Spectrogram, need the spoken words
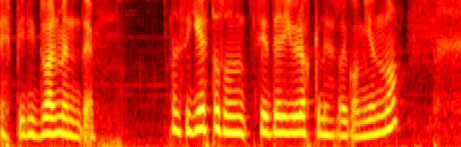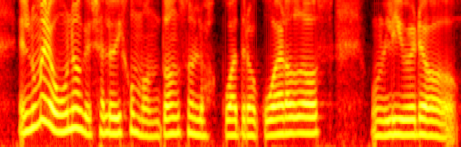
espiritualmente. Así que estos son siete libros que les recomiendo. El número uno, que ya lo dijo un montón, son Los Cuatro Acuerdos, un libro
